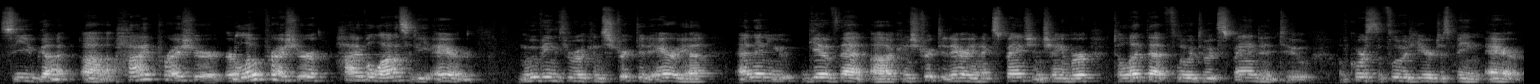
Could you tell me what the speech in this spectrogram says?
So you've got uh, high pressure or low pressure, high velocity air moving through a constricted area and then you give that uh, constricted area an expansion chamber to let that fluid to expand into. Of course the fluid here just being air.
